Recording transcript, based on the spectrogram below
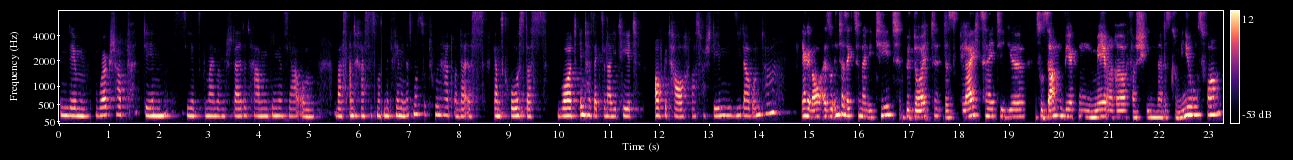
In dem Workshop, den Sie jetzt gemeinsam gestaltet haben, ging es ja um, was Antirassismus mit Feminismus zu tun hat. Und da ist ganz groß das Wort Intersektionalität aufgetaucht. Was verstehen Sie darunter? Ja, genau. Also Intersektionalität bedeutet das gleichzeitige Zusammenwirken mehrerer verschiedener Diskriminierungsformen.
